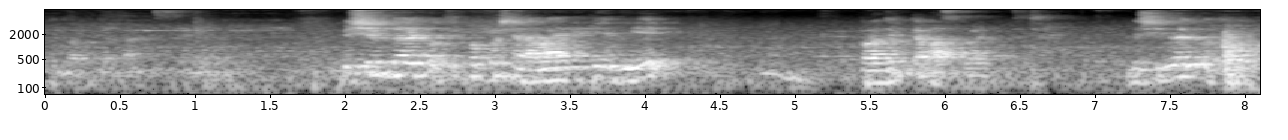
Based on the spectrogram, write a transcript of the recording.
কৃতজ্ঞতা জানাচ্ছি। বিশ্ববিদ্যালয় কর্তৃপক্ষ সেনাবাহিনীকে দিয়ে প্রজেক্টটা বাস্তবায়ন বিশ্ববিদ্যালয় কর্তৃপক্ষ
